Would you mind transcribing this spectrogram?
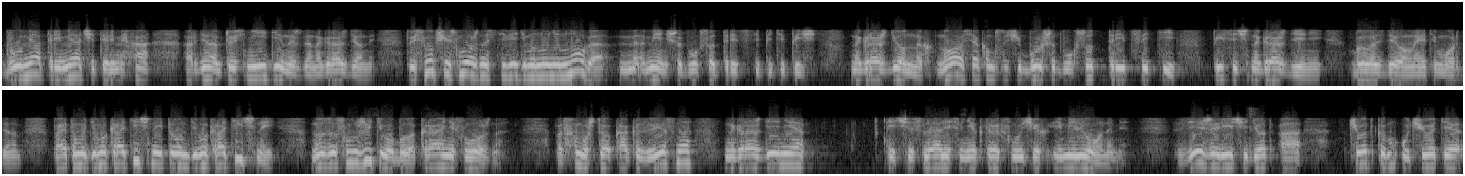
двумя, тремя, четырьмя орденами, то есть не единожды награжденный. То есть в общей сложности, видимо, ну немного, меньше 235 тысяч награжденных, но, во всяком случае, больше 230 тысяч награждений было сделано этим орденом. Поэтому демократичный-то он демократичный, но заслужить его было крайне сложно. Потому что, как известно, награждения исчислялись в некоторых случаях и миллионами. Здесь же речь идет о четком учете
